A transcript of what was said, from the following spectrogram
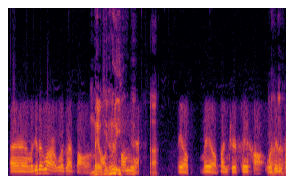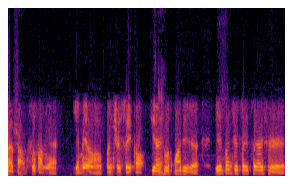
呃，我觉得沃尔沃在保没有竞争力方面 啊，没有没有奔驰 C 好。我觉得在档次方面也没有奔驰 C 高。既然说花这个，因为奔驰 C 虽然是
